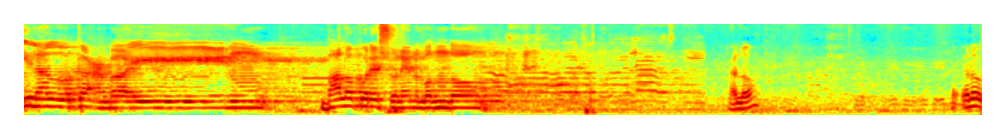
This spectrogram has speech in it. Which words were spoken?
إلى الكعبين ভালো করে শুনেন বন্ধু হ্যালো হ্যালো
